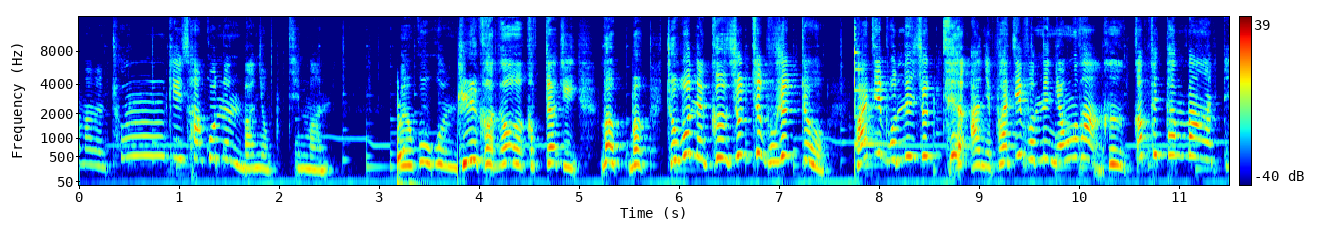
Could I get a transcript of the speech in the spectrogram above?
우리나라는 총기 사고는 많이 없지만 외국은 길 가다가 갑자기 막 막 저번에 그 쇼츠 보셨죠? 바지 벗는 쇼츠 아니 바지 벗는 영상. 그 카페 탐방할 때.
